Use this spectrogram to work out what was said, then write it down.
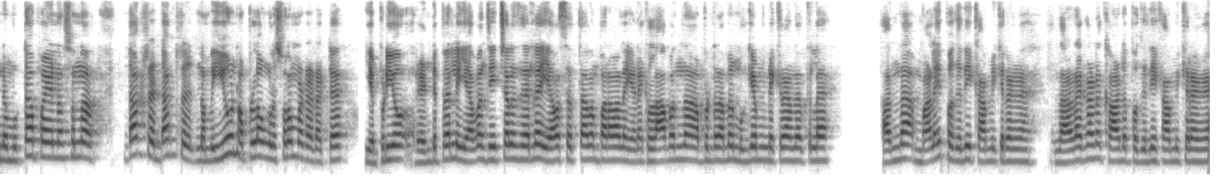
இந்த முட்டா பையன் என்ன சொன்னா டாக்டர் டாக்டர் நம்ம ஈவன் அப்பெல்லாம் உங்களை சொல்ல மாட்டேன் டாக்டர் எப்படியோ ரெண்டு பேரில் எவன் ஜெயிச்சாலும் தெரியல எவன் செத்தாலும் பரவாயில்ல எனக்கு லாபம் தான் அப்படின்ற மாதிரி முக்கியம் நினைக்கிறான் அந்த இடத்துல. அந்த மலைப்பகுதியை காமிக்கிறாங்க. அந்த அழகான காடு பகுதியை காமிக்கிறாங்க.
